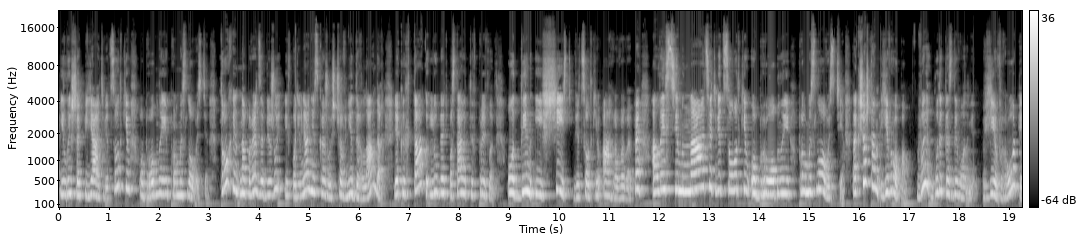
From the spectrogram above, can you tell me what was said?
і лише 5% обробної промисловості. Трохи наперед забіжу і в порівнянні скажу, що в Нідерландах, яких так люблять поставити в приклад, 1,6% агро ВВП, але 17% обробної промисловості. Так що ж там Європа? Ви будете здивовані. В Європі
